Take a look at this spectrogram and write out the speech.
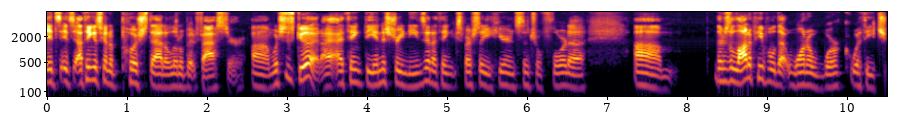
it's it's I think it's going to push that a little bit faster, um, which is good. I, I think the industry needs it. I think especially here in Central Florida. Um, there's a lot of people that want to work with each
